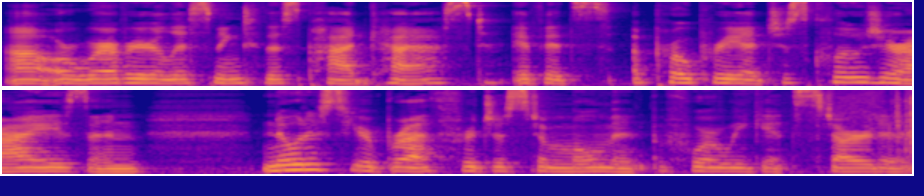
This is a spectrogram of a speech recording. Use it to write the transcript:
uh, or wherever you're listening to this podcast, if it's appropriate, just close your eyes and notice your breath for just a moment before we get started.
